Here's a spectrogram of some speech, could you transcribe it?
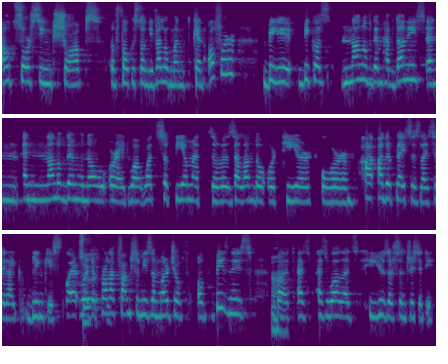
outsourcing shops focused on development can offer be, because none of them have done it and and none of them will know all right well, what's a pm at uh, zalando or tier or uh, other places let's say like blinkist where, so, where the product function is a merge of, of business uh-huh. but as as well as user centricity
